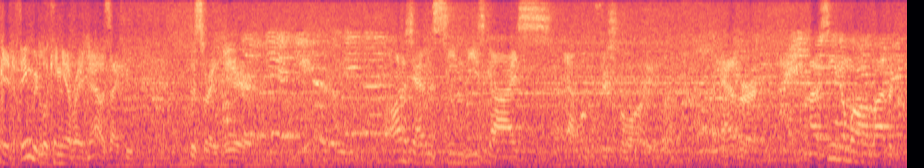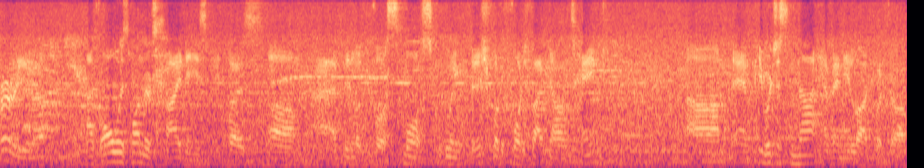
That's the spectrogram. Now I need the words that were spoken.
Okay, the thing we're looking at right now is actually this right here. Honestly, I haven't seen these guys at local fish store ever. I've seen them on LiveAquaria. I've always wanted to try these because um, I've been looking for a small schooling fish for the 45 gallon tank. Um, and people just not have any luck with them.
